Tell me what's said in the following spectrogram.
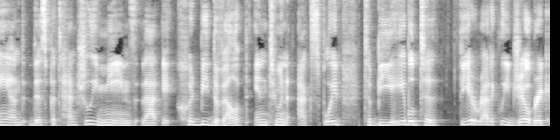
and this potentially means that it could be developed into an exploit to be able to theoretically jailbreak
